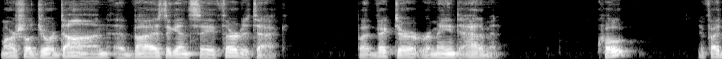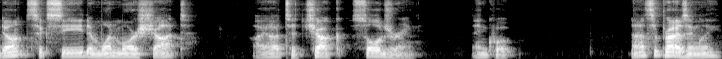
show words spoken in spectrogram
Marshal Jourdan advised against a third attack, but Victor remained adamant. Quote, if I don't succeed in one more shot, I ought to chuck soldiering. Not surprisingly,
